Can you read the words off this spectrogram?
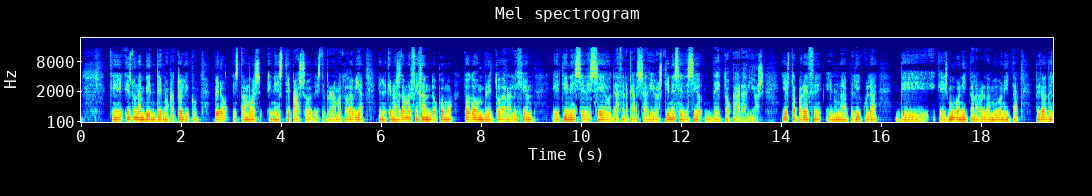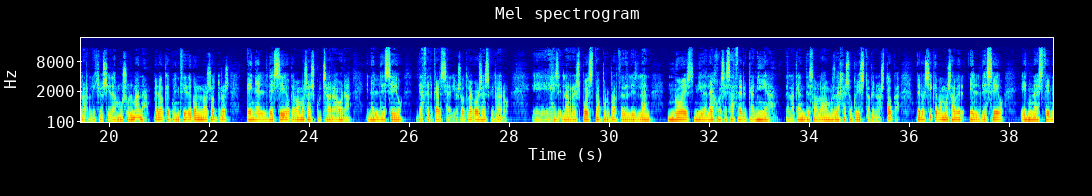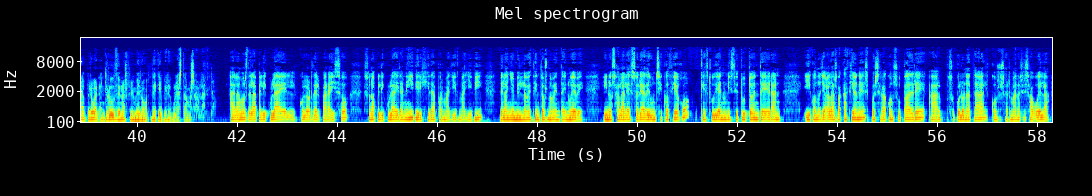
que es de un ambiente no católico, pero estamos en este paso de este programa todavía, en el que nos estamos fijando cómo todo hombre, toda religión, eh, tiene ese deseo de acercarse a Dios, tiene ese deseo de tocar a Dios. Y esto aparece en una película de que es muy bonita, la verdad, muy bonita, pero de la religiosidad musulmana, pero que coincide con nosotros en el deseo que vamos a escuchar ahora, en el deseo de acercarse a Dios. Otra cosa es que, claro, eh, la respuesta por parte del Islam no es ni de lejos esa cercanía de la que antes hablábamos de Jesucristo que nos toca, pero sí que vamos a ver el deseo en una escena, pero bueno, introdúcenos primero de qué película estamos hablando. Hablamos de la película El color del paraíso. Es una película iraní dirigida por Majid Majidi del año 1999 y nos habla la historia de un chico ciego que estudia en un instituto en Teherán y cuando llega las vacaciones pues se va con su padre a su pueblo natal, con sus hermanas y su abuela.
